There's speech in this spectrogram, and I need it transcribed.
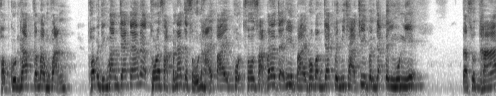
ขอบคุณครับสำหรับผมฝัน พอไปถึงบางแจ็คแล้วเนี่ยโทรศัพท์มันน่าจะสูญหายไปโทรศัพท์มันน่าจะนี่ไปเพราะบางแจ็คเป็นมิจฉาชีพบางแจ็คเป็นงงู้นงี้ แต่สุดท้าย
